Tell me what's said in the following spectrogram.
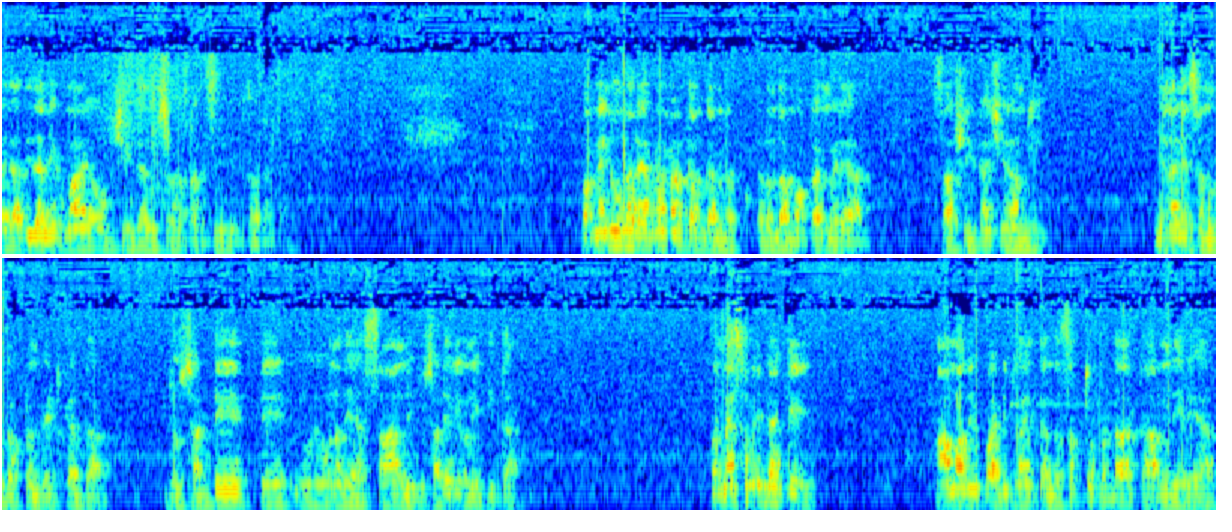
ਆਜ਼ਾਦੀ ਦਾ ਨਿਗਮ ਹੈ, ਉਹ ਸ਼ਹੀਦ ਸਰਦਾਰ ਭਗਤ ਸਿੰਘ ਦੀ ਬਤੌਰਤ ਹੈ। ਪਰ ਮੈਨੂੰ ਉਹਨਾਂ ਰਹਿਬਰਾਂ ਨਾਲ ਕੰਮ ਕਰਨ ਦਾ- ਕਰਨ ਦਾ ਮੌਕਾ ਮਿਲਿਆ। ਸਾਹਿਬ ਸ਼੍ਰੀ ਕਾਂਸ਼ੀ ਰਾਮ ਜੀ। ਜਿਨ੍ਹਾਂ ਨੇ ਸਾਨੂੰ ਡਾਕਟਰ ਅੰਬੇਡਕਰ ਦਾ, ਜੋ ਸਾਡੇ ਤੇ ਉਹਨਾਂ ਦੇ ਅਹਿਸਾਨ ਨੇ, ਜੋ ਸਾਡੇ ਲਈ ਉਹਨੇ ਕੀਤਾ। ਪਰ ਮੈਂ ਸਮਝਦਾ ਕਿ ਆਮ ਆਦਮੀ ਪਾਰਟੀ ਜੁਆਇਨ ਕਰਨ ਦਾ ਸਭ ਤੋਂ ਵੱਡਾ ਕਾਰਨ ਇਹ ਰਿਹਾ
